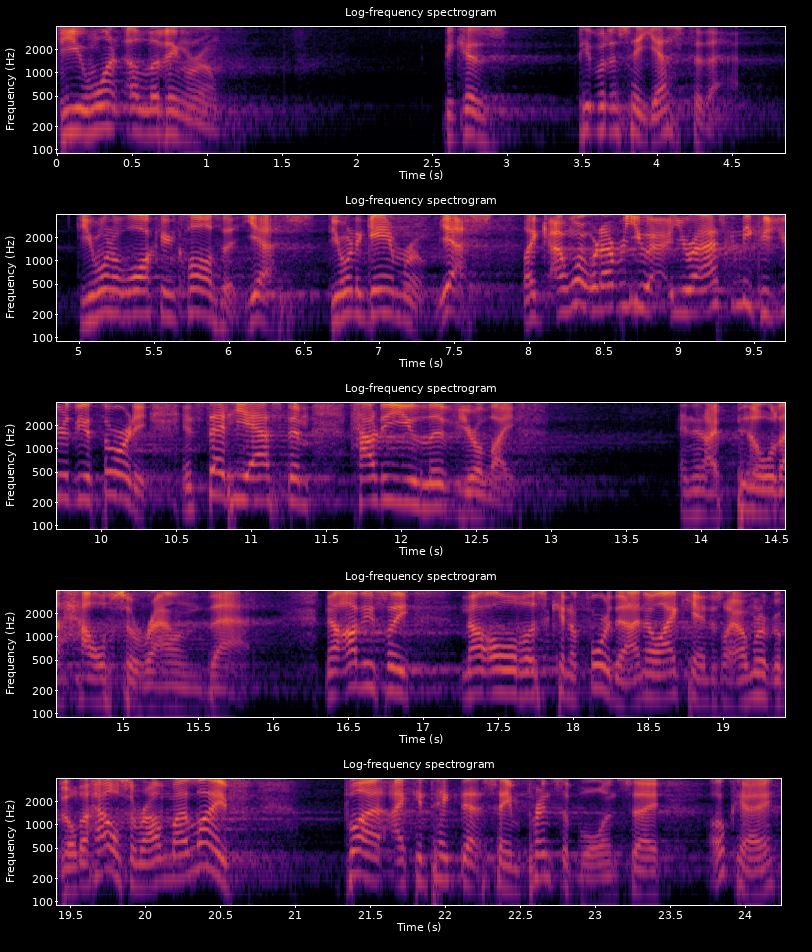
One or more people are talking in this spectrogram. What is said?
Do you want a living room?" Because people just say yes to that. Do you want a walk-in closet? Yes. Do you want a game room? Yes. Like I want whatever you you're asking me because you're the authority. Instead, he asked them, "How do you live your life?" And then I build a house around that. Now, obviously, not all of us can afford that. I know I can't just like I'm going to go build a house around my life. But I can take that same principle and say, okay,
